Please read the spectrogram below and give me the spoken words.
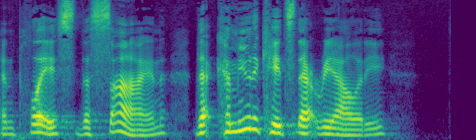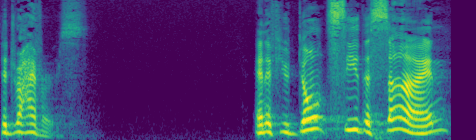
and place the sign that communicates that reality to drivers. And if you don't see the sign,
